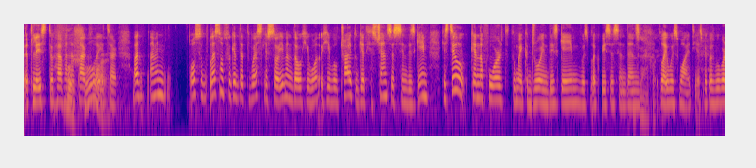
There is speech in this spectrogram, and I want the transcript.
at least to have an For attack sure. later. But I mean, also let's not forget that Wesley. So even though he wa- he will try to get his chances in this game, he still can afford to make a draw in this game with black pieces and then Exactly. play with white. Yes, because we were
